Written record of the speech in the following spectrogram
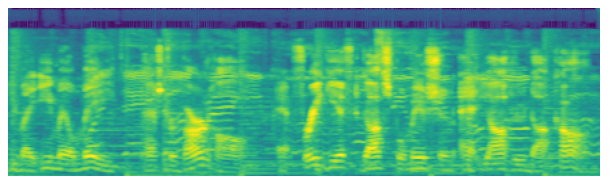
you may email me, Pastor Vern Hall, at freegiftgospelmission at yahoo.com,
